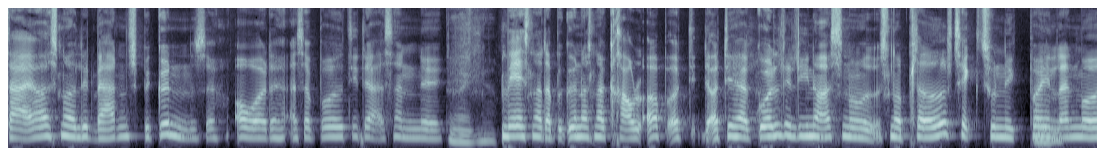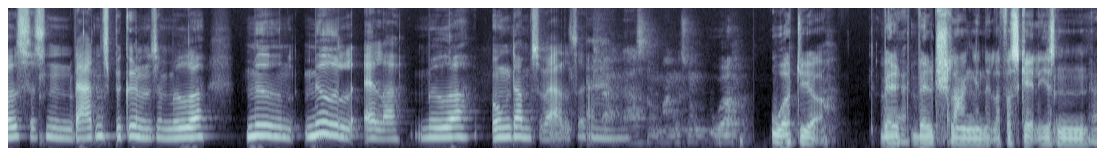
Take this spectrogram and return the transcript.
Der er også noget lidt verdens begyndelse over det. Altså både de der sådan, øh, væsener, der begynder sådan at kravle op, og, de, og det her gulv, det ligner også sådan noget, sådan noget pladetektonik på mm. en mhm. eller anden måde. Så sådan verdens begyndelse møder middel, middelalder møder ungdomsværelse. Der, der er sådan mange sådan nogle ur, urdyr, vel, ja. væltslangen, eller forskellige sådan ja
